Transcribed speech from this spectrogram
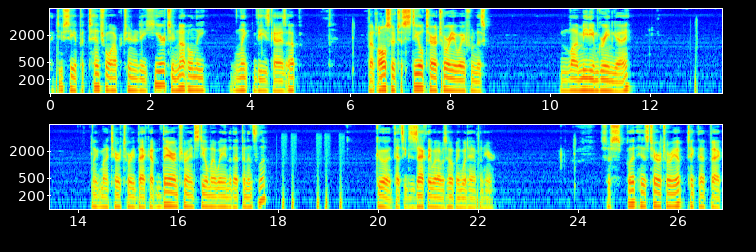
I do see a potential opportunity here to not only link these guys up, but also to steal territory away from this medium green guy. Like my territory back up there and try and steal my way into that peninsula. Good. That's exactly what I was hoping would happen here. So split his territory up, take that back.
